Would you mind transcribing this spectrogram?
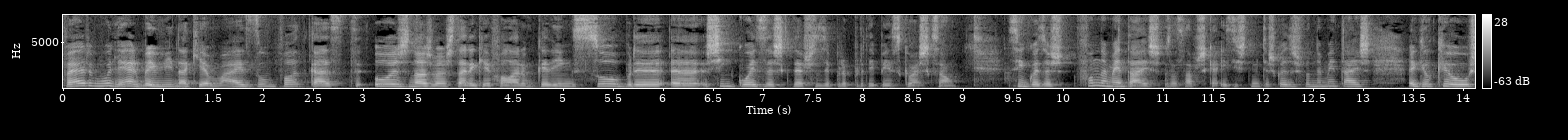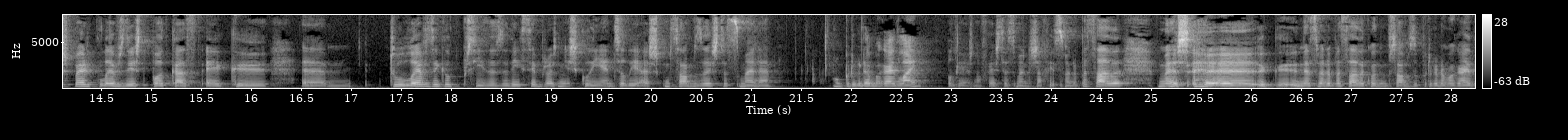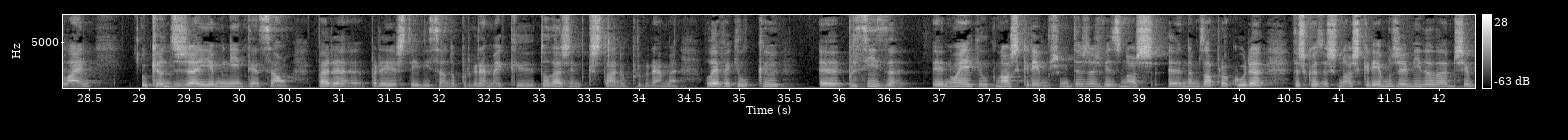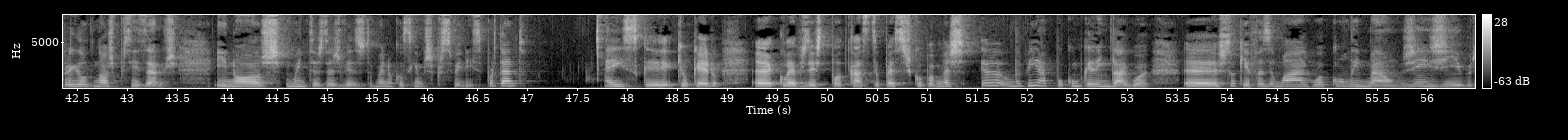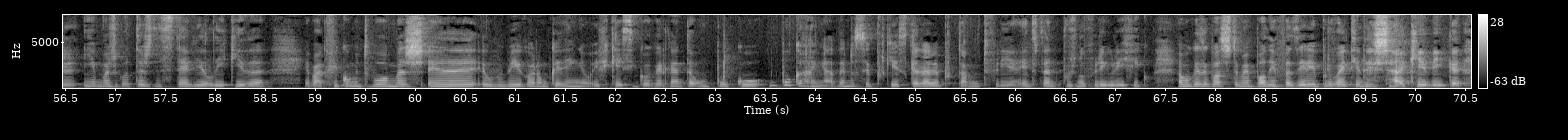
Super mulher! Bem-vinda aqui a mais um podcast. Hoje nós vamos estar aqui a falar um bocadinho sobre as uh, 5 coisas que deves fazer para perder peso, que eu acho que são 5 coisas fundamentais. Já sabes que existem muitas coisas fundamentais. Aquilo que eu espero que leves deste podcast é que um, ehm, tu leves aquilo que precisas. Eu digo sempre às minhas clientes, aliás, começámos esta semana um programa Guideline. Aliás, não foi esta semana, já foi semana passada, mas uh, na semana passada, quando começámos o programa Guideline, o que eu desejei, a minha intenção para, para esta edição do programa é que toda a gente que está no programa leve aquilo que uh, precisa, uh, não é aquilo que nós queremos. Muitas das vezes nós andamos à procura das coisas que nós queremos, a vida dá-nos sempre aquilo que nós precisamos e nós, muitas das vezes, também não conseguimos perceber isso. Portanto, é isso que, que eu quero uh, que leves deste podcast. Eu peço desculpa, mas eu bebi há pouco um bocadinho de água. Uh, estou aqui a fazer uma água com limão, gengibre e umas gotas de stevia líquida Epá, que ficou muito boa, mas uh, eu bebi agora um bocadinho e fiquei assim com a garganta um pouco, um pouco arranhada. Não sei porquê, se calhar é porque está muito fria. Entretanto, pus no frigorífico. É uma coisa que vocês também podem fazer e aproveito e deixar aqui a dica.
